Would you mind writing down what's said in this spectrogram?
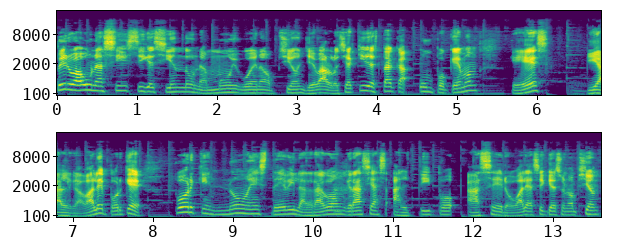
pero aún así sigue siendo una muy buena opción llevarlos. Y aquí destaca un Pokémon que es Dialga, ¿vale? ¿Por qué? Porque no es débil a dragón gracias al tipo acero, ¿vale? Así que es una opción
